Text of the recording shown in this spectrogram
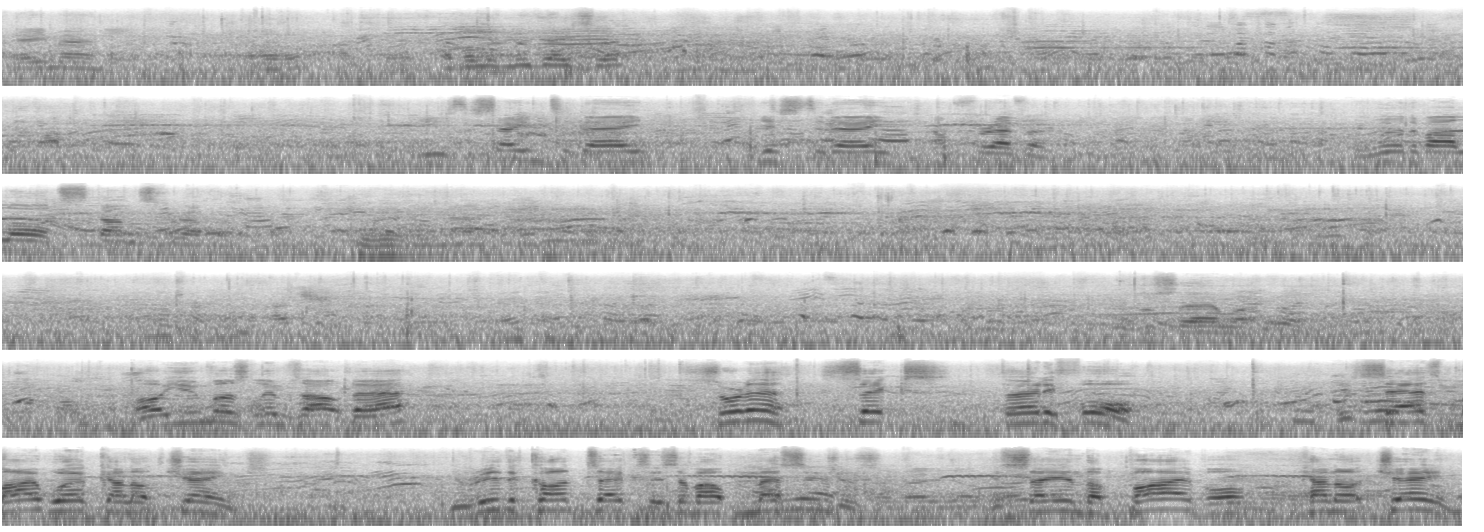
Amen. Have a lovely day, sir. He's the same today, yesterday, and forever. The word of our Lord stands forever. What? All you Muslims out there, Surah 6:34. It says, "My word cannot change." You read the context; it's about messages. It's saying the Bible cannot change.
